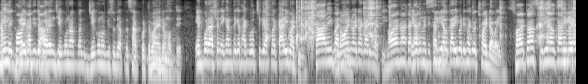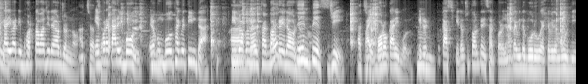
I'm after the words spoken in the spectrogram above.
মিল্ক পট গ্রেভি দিতে পারেন যে কোনো আপনার যে কোনো কিছু দিয়ে আপনি সার্ভ করতে পারেন এটার মধ্যে। এরপর আসেন এখান থেকে থাকবে হচ্ছে কি আপনার কারি বাটি। কারি বাটি। নয় নয়টা কারি বাটি। নয় নয়টা কারি বাটি সিরিয়াল কারি বাটি থাকবে ছয়টা ভাই। ছয়টা সিরিয়াল কারি বাটি। কারি বাটি ভর্তাবাজি দেওয়ার জন্য। আচ্ছা এরপরে কারি বোল এরকম বোল থাকবে তিনটা। তিন আর রকমের তরকারি দেওয়ার তিন জন্য। পিস জি। আচ্ছা ভাই বড় কারি বোল। এটার কাজ কি? এটা হচ্ছে তরকারি সার্ভ করার জন্য একটা ভিতরে গরু একটা ভিতরে মুরগি।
